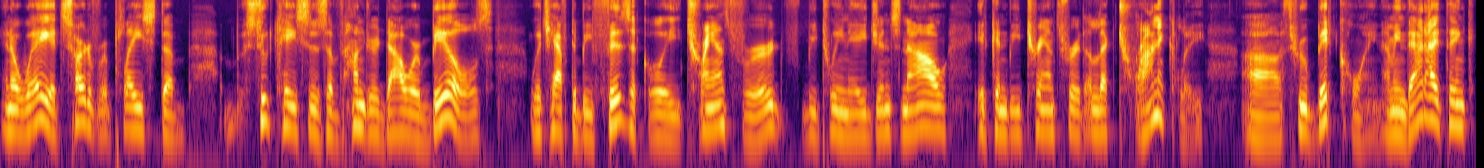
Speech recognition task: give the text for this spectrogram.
in a way, it sort of replaced uh, suitcases of hundred dollar bills which have to be physically transferred between agents. Now it can be transferred electronically uh, through Bitcoin. I mean, that I think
